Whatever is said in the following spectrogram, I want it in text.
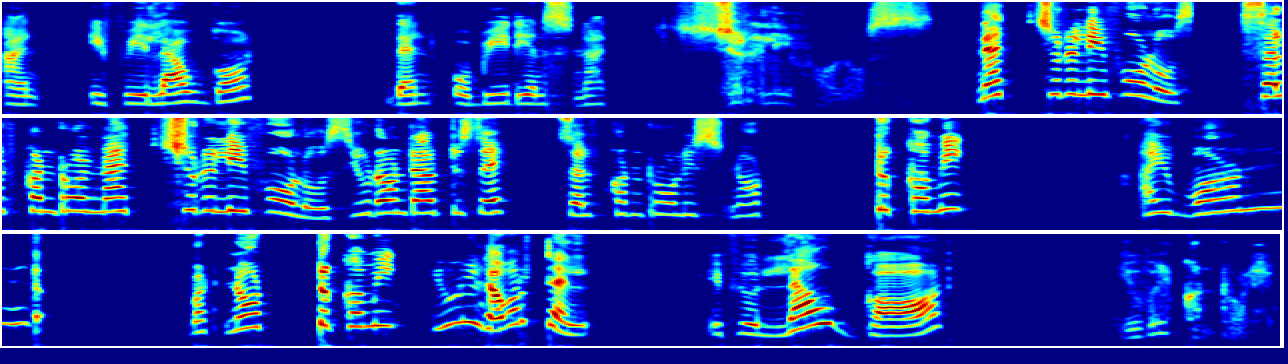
And if we love God, then obedience naturally follows. Naturally follows. Self control naturally follows. You don't have to say, self control is not to coming. I want, but not to coming. You will never tell. If you love God, you will control Him.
